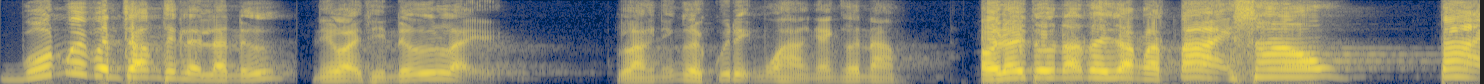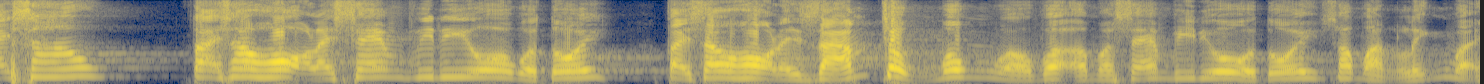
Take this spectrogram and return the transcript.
40% thì lại là nữ. Như vậy thì nữ lại là những người quyết định mua hàng nhanh hơn nam. Ở đây tôi đã thấy rằng là tại sao tại sao tại sao họ lại xem video của tôi? Tại sao họ lại dám chổng mông vào vợ mà xem video của tôi? Sao bản lĩnh vậy?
